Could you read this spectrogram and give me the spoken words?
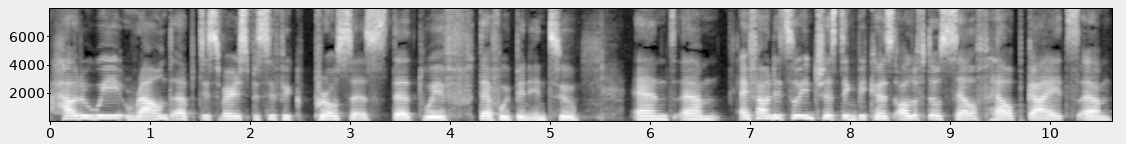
how do we round up this very specific process that we've that we've been into and um, I found it so interesting because all of those self help guides, um,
